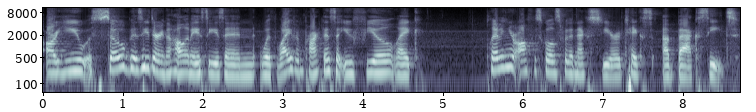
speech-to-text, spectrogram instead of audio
Are you so busy during the holiday season with life and practice that you feel like planning your office goals for the next year takes a back seat,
